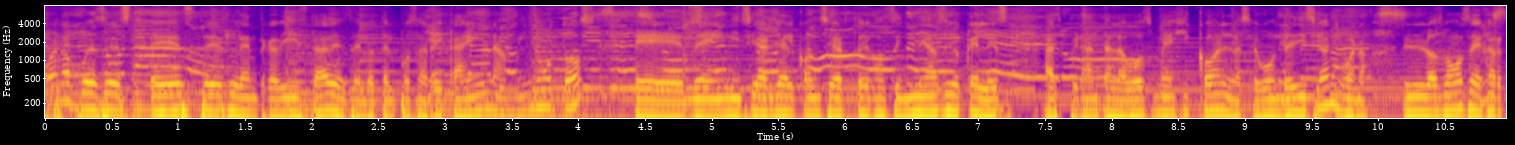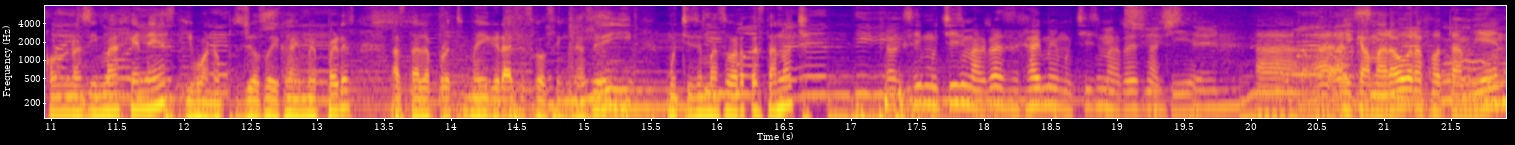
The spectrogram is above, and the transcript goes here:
Bueno, pues esta este es la entrevista desde el Hotel Poza Rica en a minutos eh, de iniciar ya el concierto de José Ignacio, que él es aspirante a La Voz México en la segunda edición. Y bueno, los vamos a dejar con unas imágenes. Y bueno, pues yo soy Jaime Pérez. Hasta la próxima y gracias José Ignacio y muchísima suerte esta noche. Claro que sí, muchísimas gracias Jaime, muchísimas gracias aquí a, a, al camarógrafo también.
